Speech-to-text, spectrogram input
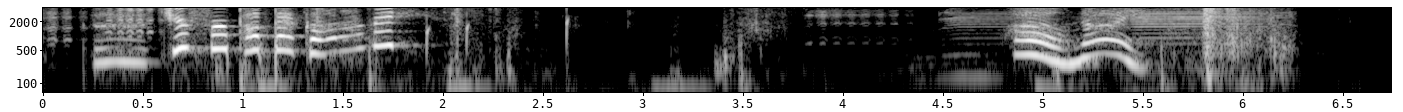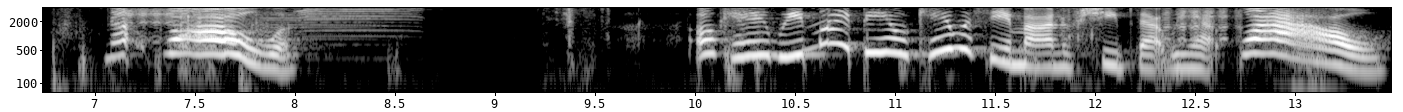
did your fur pop back on already? Oh, nice. No, whoa. Okay, we might be okay with the amount of sheep that we have. Wow.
